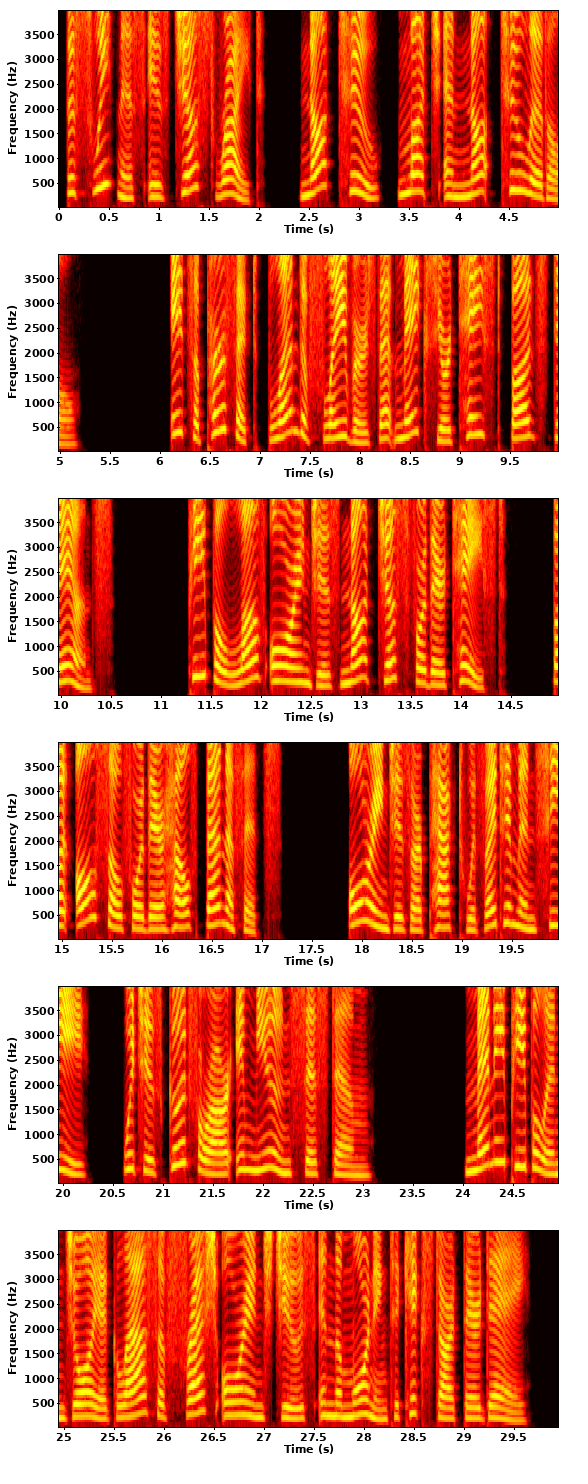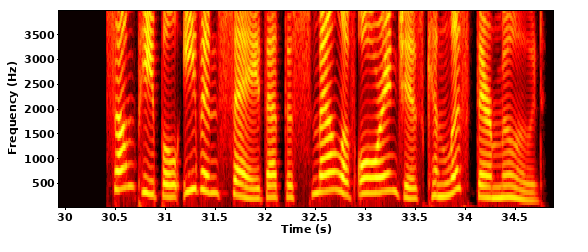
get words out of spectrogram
The sweetness is just right, not too much and not too little. It's a perfect blend of flavors that makes your taste buds dance. People love oranges not just for their taste, but also for their health benefits. Oranges are packed with vitamin C, which is good for our immune system. Many people enjoy a glass of fresh orange juice in the morning to kickstart their day. Some people even say that the smell of oranges can lift their mood.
